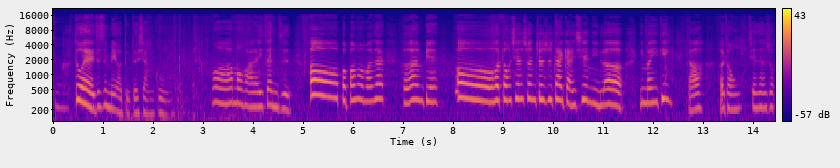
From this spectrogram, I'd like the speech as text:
毒。对，这是没有毒的香菇。哇，他们滑了一阵子。哦，爸爸妈妈在河岸边。哦，河童先生真是太感谢你了。你们一定……然后河童先生说：“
